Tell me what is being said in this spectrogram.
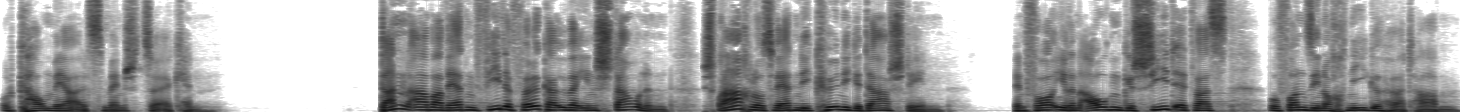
und kaum mehr als Mensch zu erkennen. Dann aber werden viele Völker über ihn staunen, sprachlos werden die Könige dastehen, denn vor ihren Augen geschieht etwas, wovon sie noch nie gehört haben,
